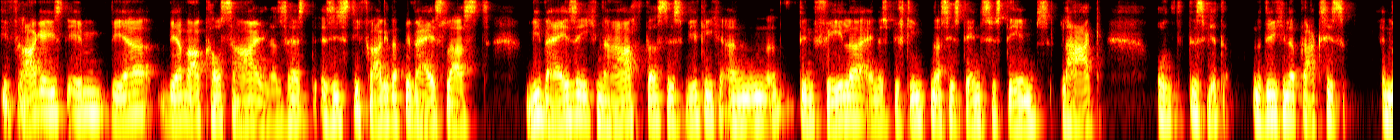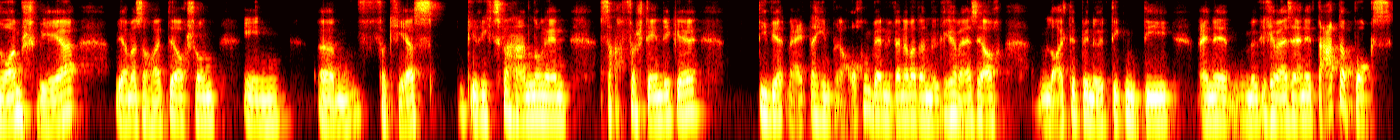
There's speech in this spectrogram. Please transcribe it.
Die Frage ist eben, wer, wer war kausal? Das heißt, es ist die Frage der Beweislast. Wie weise ich nach, dass es wirklich an den Fehler eines bestimmten Assistenzsystems lag? Und das wird natürlich in der Praxis enorm schwer. Wir haben also heute auch schon in ähm, Verkehrsgerichtsverhandlungen Sachverständige die wir weiterhin brauchen werden. Wir werden aber dann möglicherweise auch Leute benötigen, die eine, möglicherweise eine Databox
